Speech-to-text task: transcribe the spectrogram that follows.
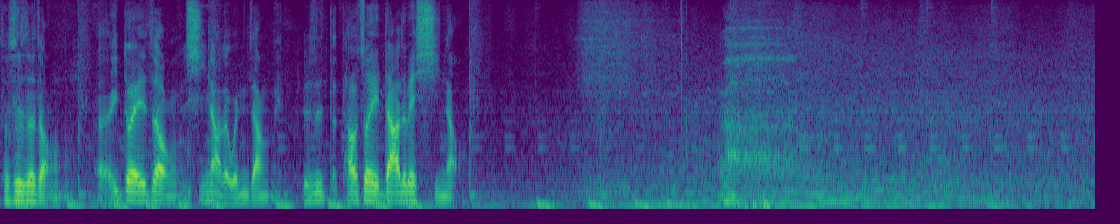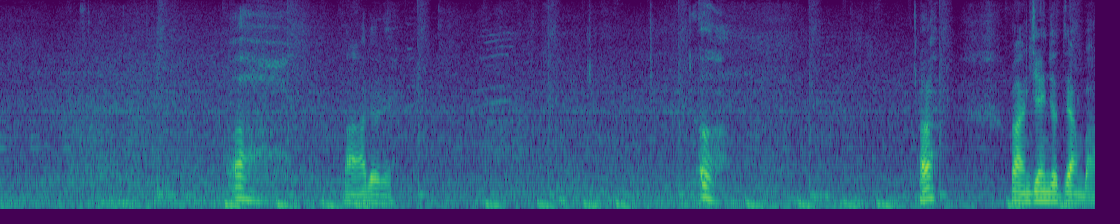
都是这种，呃，一堆这种洗脑的文章，就是好，所以大家都被洗脑。啊，啊，妈的嘞！哦，好，不然今天就这样吧，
